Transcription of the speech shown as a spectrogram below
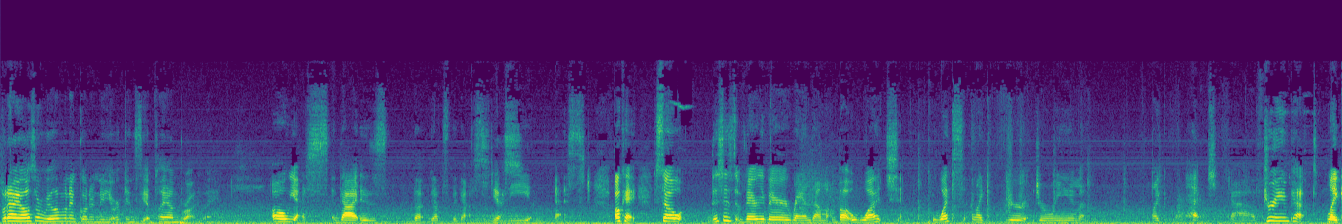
but I also really want to go to New York and see a play on Broadway. Oh yes, that is that. That's the best. Yes. the best. Okay, so this is very very random, but what what's like your dream like pet have? Dream pet. Like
